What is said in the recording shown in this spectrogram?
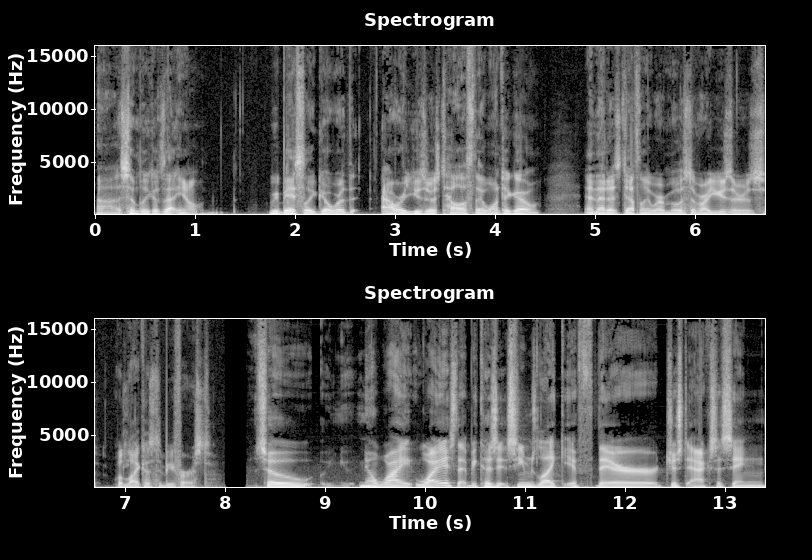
Uh, simply because that you know we basically go where the, our users tell us they want to go and that is definitely where most of our users would like us to be first. So now, why why is that? Because it seems like if they're just accessing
